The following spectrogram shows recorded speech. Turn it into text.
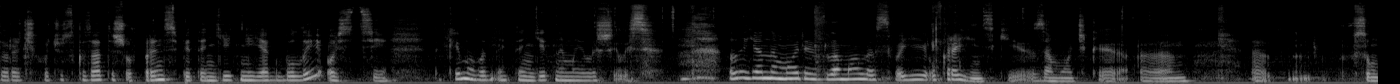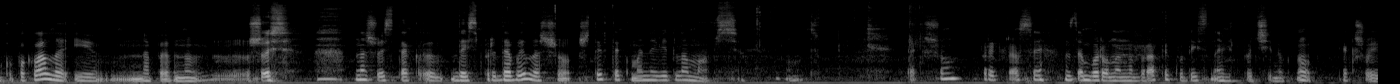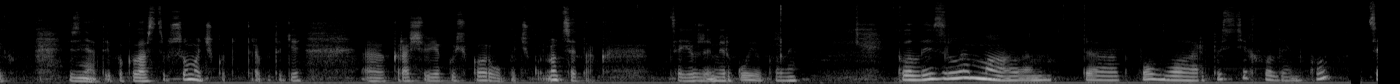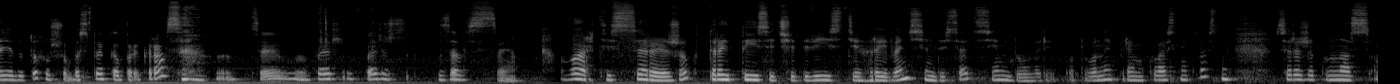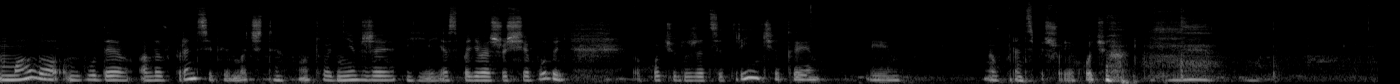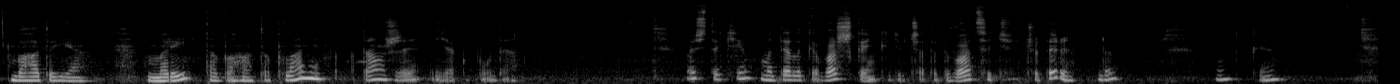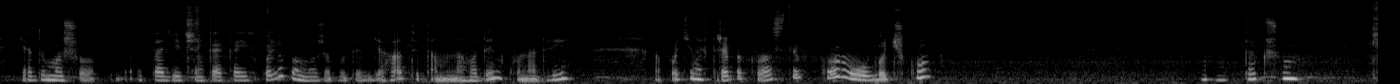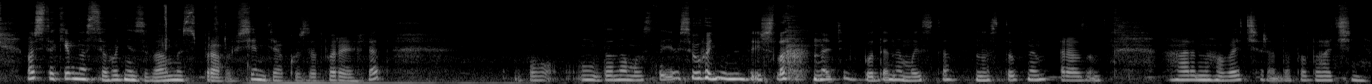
до речі, хочу сказати, що в принципі тендітні як були ось ці, такими вони тендітними і лишилися. Але я на морі зламала свої українські замочки. Е, е, в сумку поклала і, напевно, щось на щось так е, десь придавила, що штифтик в мене відламався. От. Так що прикраси заборонено брати кудись на відпочинок. Ну, якщо їх зняти і покласти в сумочку, то треба тоді е, краще в якусь коробочку. Ну, це так. Це я вже міркую, коли. Коли зламала, так, по вартості хвилинку. Це я до того, що безпека прикрас це перш, перш за все. Вартість сережок 3200 гривень 77 доларів. От вони прям класні, класні. Сережок у нас мало буде, але в принципі, бачите, от одні вже є. Я сподіваюся, що ще будуть. Хочу дуже цитрінчики і. Ну, в принципі, що я хочу. Багато є мрій та багато планів, а там вже як буде. Ось такі метелики важкенькі, дівчата. 24, да? Ось таке. Я думаю, що та дівчинка, яка їх полюбить, може буде вдягати там на годинку, на дві, а потім їх треба класти в коробочку. Так що ось такі в нас сьогодні з вами справи. Всім дякую за перегляд. Бо до намиста я сьогодні не дійшла, значить буде намисто наступним разом. Гарного вечора, до побачення.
